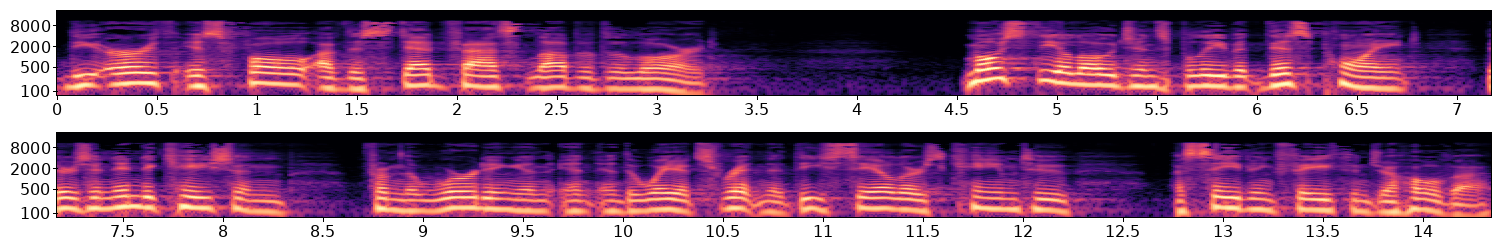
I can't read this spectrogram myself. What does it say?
The earth is full of the steadfast love of the Lord. Most theologians believe at this point there's an indication from the wording and, and, and, the way it's written that these sailors came to a saving faith in Jehovah.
